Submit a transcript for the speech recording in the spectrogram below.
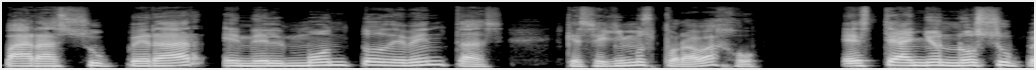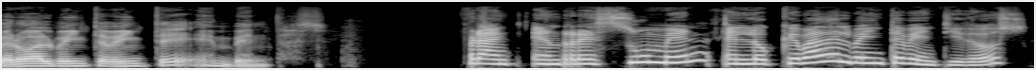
para superar en el monto de ventas, que seguimos por abajo. Este año no superó al 2020 en ventas. Frank, en resumen, en lo que va del 2022,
